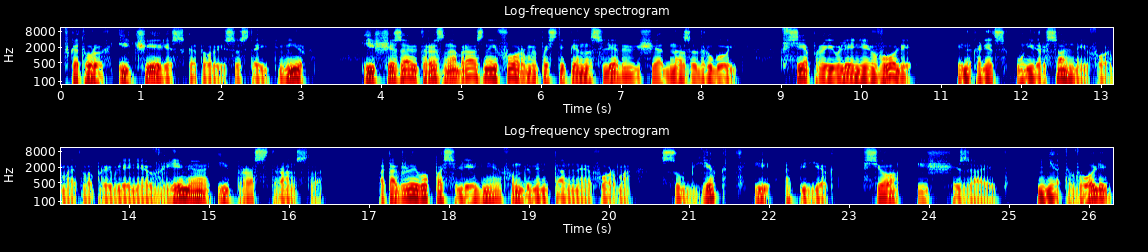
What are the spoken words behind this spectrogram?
в которых и через которые состоит мир – исчезают разнообразные формы, постепенно следующие одна за другой, все проявления воли и, наконец, универсальные формы этого проявления — время и пространство, а также его последняя фундаментальная форма — субъект и объект. Все исчезает. Нет воли,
